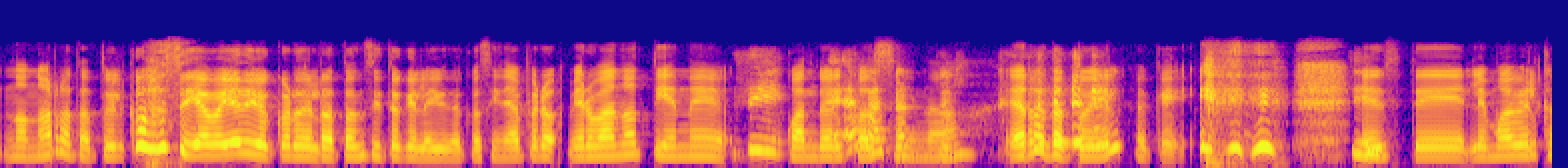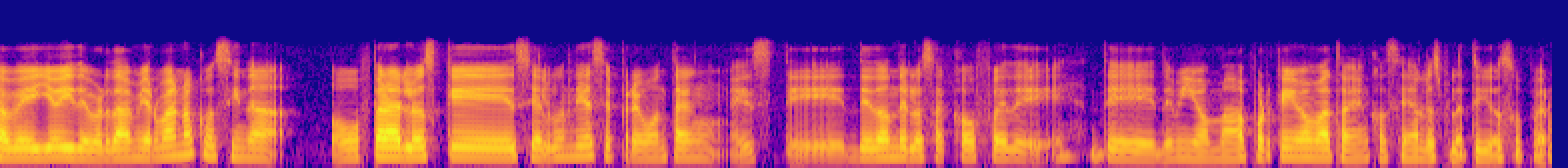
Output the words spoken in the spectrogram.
No, no Ratatouille, ¿cómo se llama? Yo digo, acuerdo del ratoncito que le ayuda a cocinar, pero mi hermano tiene, Sí, cuando él es cocina... Ratatouille. ¿Es Ratatouille? Ok. Sí. Este, le mueve el cabello y de verdad mi hermano cocina... uf, para los que si algún día se preguntan este, de dónde lo sacó fue de, de, de mi mamá, porque mi mamá también cocina los platillos súper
